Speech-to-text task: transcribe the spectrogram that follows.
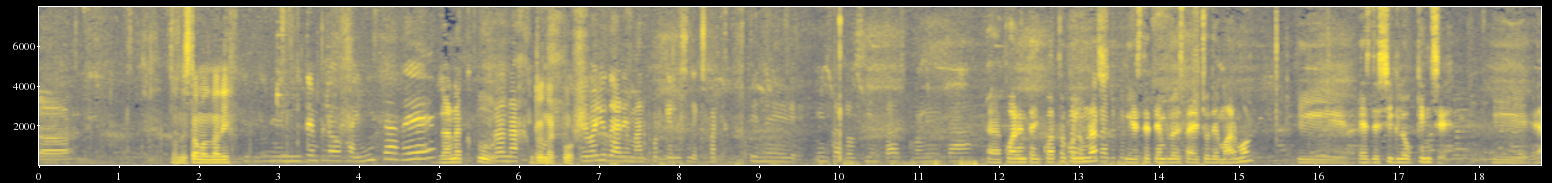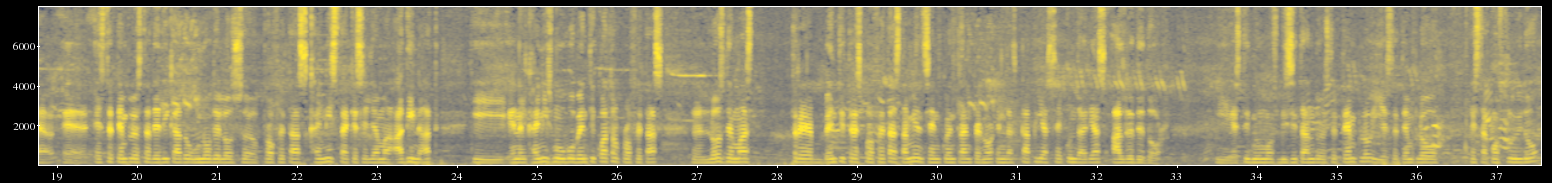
Hola. ¿Dónde estamos, Mari? el templo jainista de Ranakpur. Ranakpur. Ranakpur. Me va a ayudar Eman porque él es el experto. Tiene 1440. Eh, 44 columnas 44 y este templo está hecho de mármol y es del siglo XV. Y eh, eh, este templo está dedicado a uno de los eh, profetas jainistas que se llama Adinath y en el jainismo hubo 24 profetas, los demás 23 profetas también se encuentran pero en las capillas secundarias alrededor. Y estuvimos visitando este templo y este templo está construido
